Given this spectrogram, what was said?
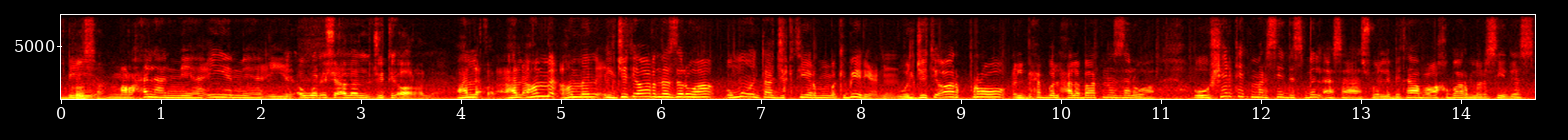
بمراحلها النهائية النهائية. اول شيء على ال GT R هلا. هلا هلا هم هم ال GT R نزلوها ومو إنتاج كثير كبير يعني. مم. وال GT R Pro اللي بحبوا الحلبات نزلوها. وشركة مرسيدس بالأساس واللي بيتابعوا أخبار مرسيدس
